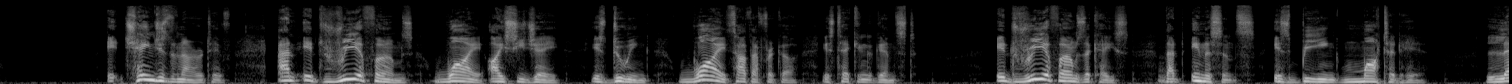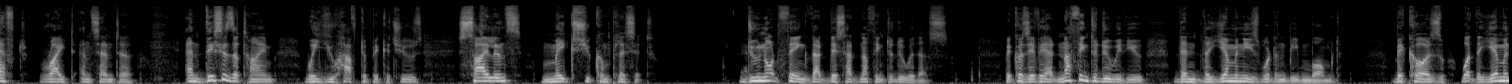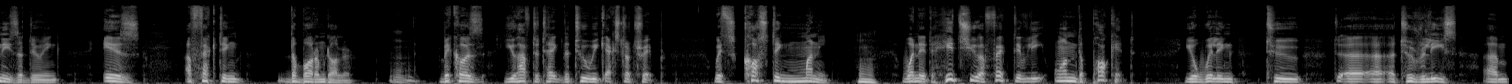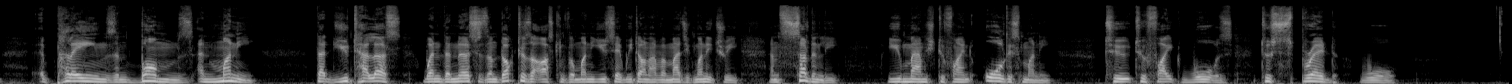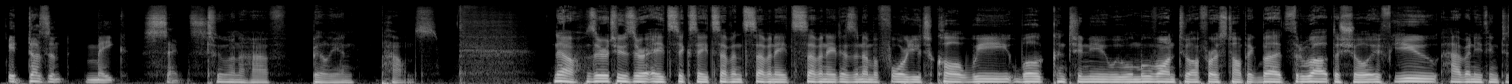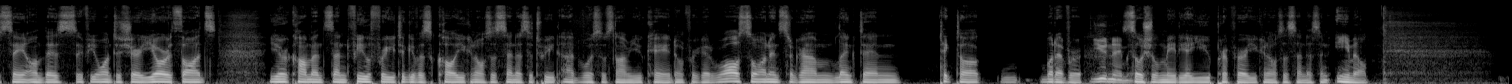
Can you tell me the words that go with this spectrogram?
It changes the narrative, and it reaffirms why ICJ is doing, why South Africa is taking against. It reaffirms the case that innocence is being martyred here, left, right, and center. And this is a time where you have to pick and choose. Silence makes you complicit. Do not think that this had nothing to do with us. Because if it had nothing to do with you, then the Yemenis wouldn't be bombed. Because what the Yemenis are doing is affecting the bottom dollar. Because you have to take the two week extra trip, which is costing money. When it hits you effectively on the pocket, you're willing to to, uh, uh, to release um, uh, planes and bombs and money that you tell us when the nurses and doctors are asking for money, you say we don't have a magic money tree, and suddenly you manage to find all this money to, to fight wars, to spread war. It doesn't make sense. Two and a half billion pounds. Now, 0208687778 is the number for you to call. We will continue. We will move on to our first topic. But throughout the show, if you have anything to say on this, if you want to share your thoughts, your comments, then feel free to give us a call. You can also send us a tweet at Voice of Islam UK. Don't forget, we're also on Instagram, LinkedIn, TikTok, whatever You name it. social media you prefer. You can also send us an email.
